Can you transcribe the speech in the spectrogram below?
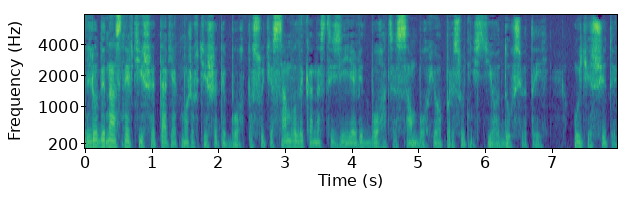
Люди нас не втішать так, як може втішити Бог. По суті, сам велика анестезія від Бога це сам Бог, Його присутність, Його Дух Святий, Утішитель.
